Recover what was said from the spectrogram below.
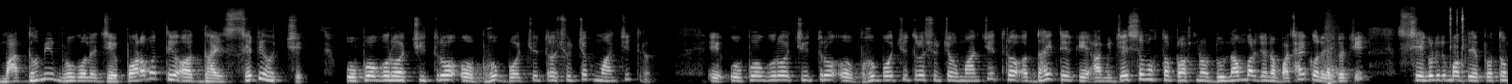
মাধ্যমিক ভূগোলের যে পরবর্তী অধ্যায়, সেটি হচ্ছে উপগ্রহ চিত্র ও ভূ ভূবৈচিত্র্য সূচক মানচিত্র। এই উপগ্রহ চিত্র ও ভূবৈচিত্র্য সূচক মানচিত্র অধ্যায় থেকে আমি যে সমস্ত প্রশ্ন দু নম্বর জন্য বাছাই করে রেখেছি, সেগুলির মধ্যে প্রথম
